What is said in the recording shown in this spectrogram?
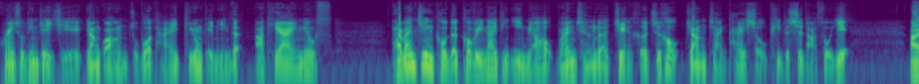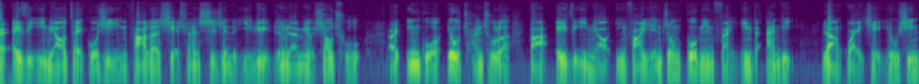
欢迎收听这一节央广主播台提供给您的 RTI News。台湾进口的 COVID-19 疫苗完成了检核之后，将展开首批的试打作业。而 A Z 疫苗在国际引发了血栓事件的疑虑仍然没有消除，而英国又传出了打 A Z 疫苗引发严重过敏反应的案例，让外界忧心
